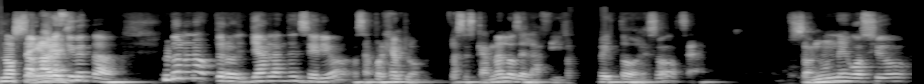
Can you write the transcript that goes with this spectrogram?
no sé. ahora sí vetado. No, no, no, pero ya hablando en serio, o sea, por ejemplo, los escándalos de la FIFA y todo eso, o sea, son un negocio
